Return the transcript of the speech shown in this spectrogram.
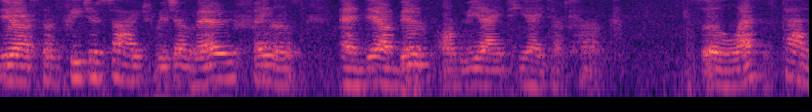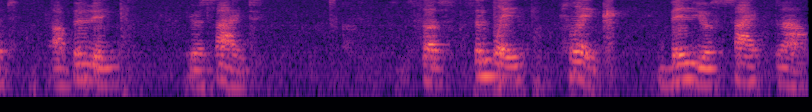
There are some feature sites which are very famous and they are built on viti.com. So let's start uh, building your site. So simply click build your site now.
